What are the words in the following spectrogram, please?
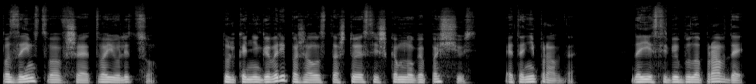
позаимствовавшая твое лицо. Только не говори, пожалуйста, что я слишком много пощусь. Это неправда. Да если бы было правдой,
